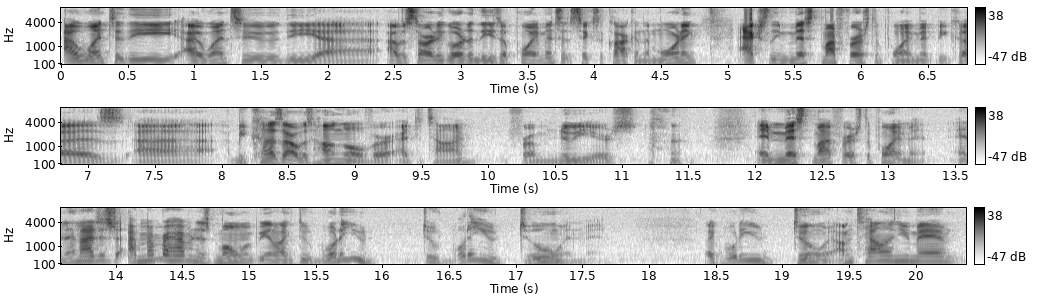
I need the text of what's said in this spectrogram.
I went to the I went to the uh, I was starting to go to these appointments at six o'clock in the morning. Actually missed my first appointment because uh, because I was hungover at the time from New Year's, and missed my first appointment. And then I just I remember having this moment being like, dude, what are you, dude, what are you doing, man? Like, what are you doing? I'm telling you, man.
